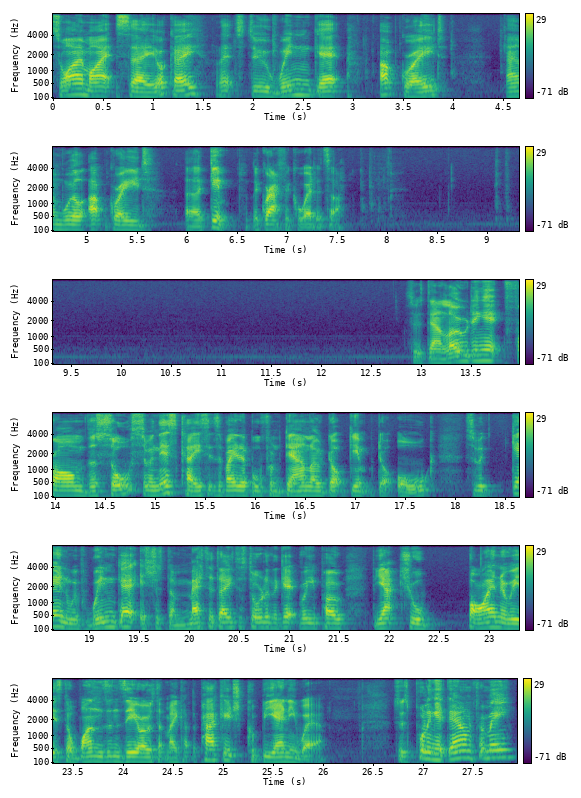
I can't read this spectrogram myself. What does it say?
So I might say, okay, let's do Winget upgrade and we'll upgrade uh, GIMP, the graphical editor. So it's downloading it from the source. So in this case, it's available from download.gimp.org. So again, with Winget, it's just a metadata stored in the Git repo. The actual binaries, the ones and zeros that make up the package, could be anywhere. So it's pulling it down for me.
